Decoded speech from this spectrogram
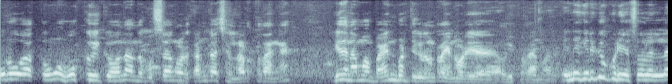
உருவாக்கவும் ஊக்குவிக்கவும் வந்து அந்த புஸ்தகங்களோட கண்காட்சிகள் நடத்துறாங்க. இதை நம்ம பயன்படுத்திக்கணுன்ற என்னுடைய அபிப்பிராயமா இருக்கு. இன்னைக்கு இருக்கக்கூடிய சூழல்ல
